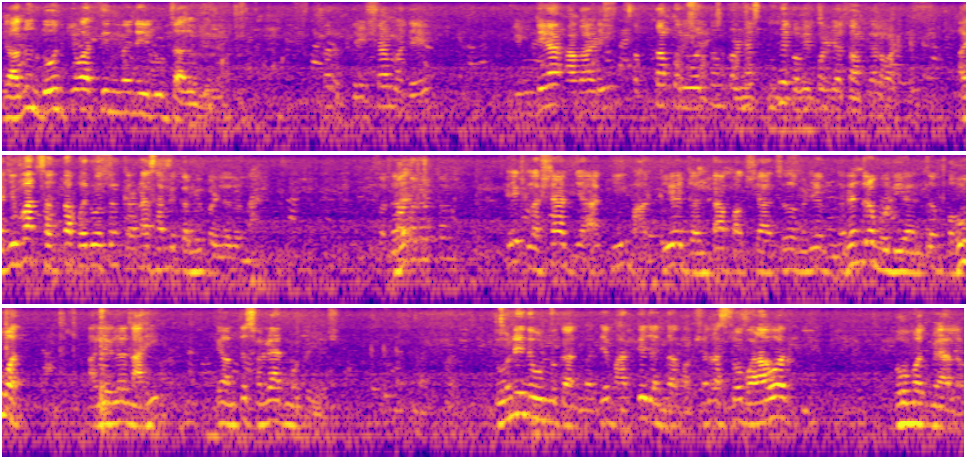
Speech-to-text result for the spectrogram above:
हे अजून दोन किंवा तीन महिने ही लूट चालवली आहे. तर देशामध्ये इंडिया आघाडी सत्ता परिवर्तन करण्यास कुठे कमी पडली असं आपल्याला वाटतं? अजिबात सत्ता परिवर्तन करण्यास आम्ही कमी पडलेलो नाही. सत्ता परिवर्तन? एक लक्षात घ्या की भारतीय जनता पक्षाचं म्हणजे नरेंद्र मोदी यांचं बहुमत आलेलं नाही. हे आमचं सगळ्यात मोठं यश आहे. दोन्ही निवडणुकांमध्ये भारतीय जनता पक्षाला स्वबळावर बहुमत मिळालं.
